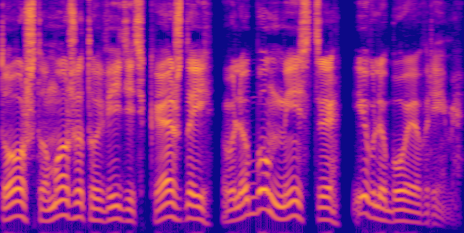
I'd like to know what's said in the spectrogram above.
То, что может увидеть каждый в любом месте и в любое время.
